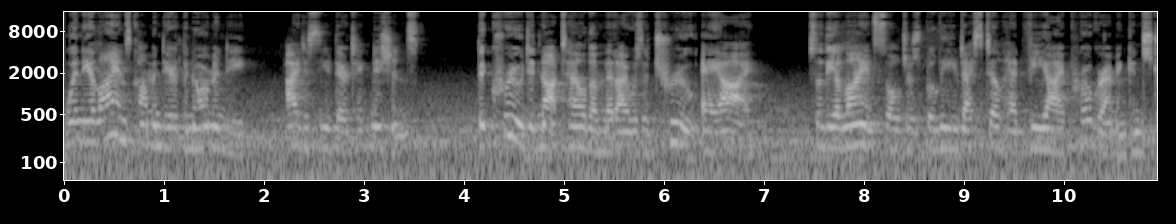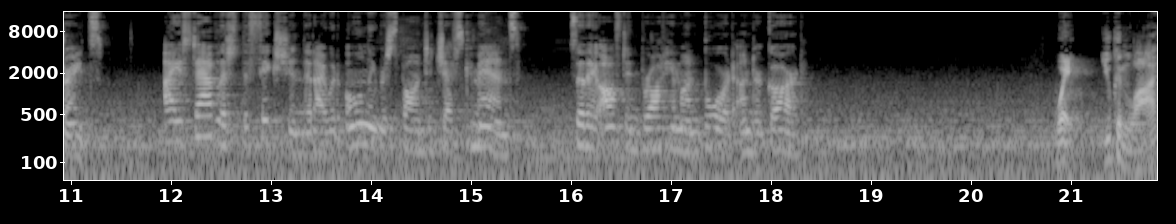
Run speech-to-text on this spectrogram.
When the Alliance commandeered the Normandy, I deceived their technicians. The crew did not tell them that I was a true AI, so the Alliance soldiers believed I still had VI programming constraints. I established the fiction that I would only respond to Jeff's commands, so they often brought him on board under guard. Wait, you can lie?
